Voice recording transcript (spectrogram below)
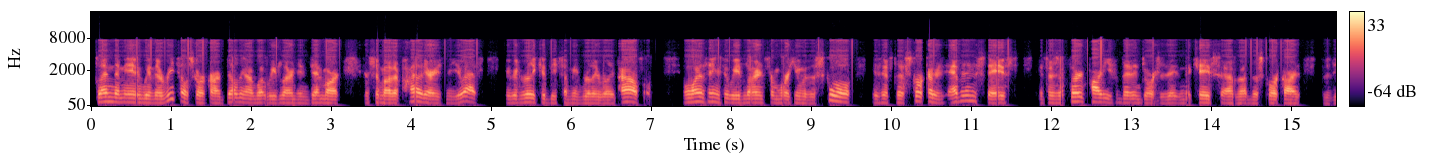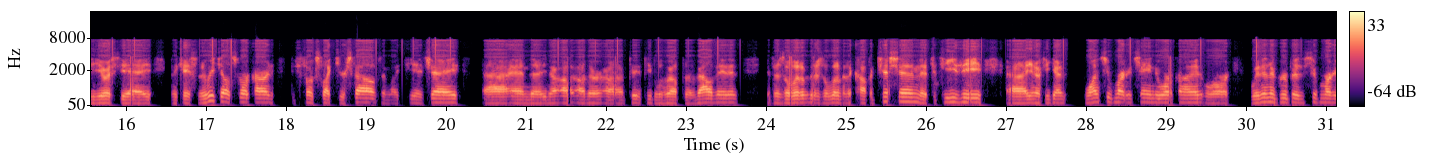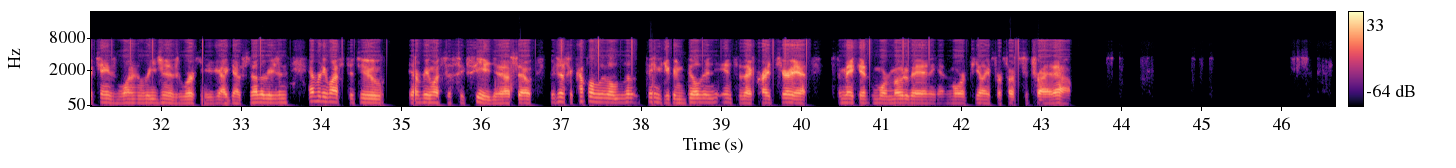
blend them in with a retail scorecard, building on what we learned in Denmark and some other pilot areas in the U.S., it really could be something really, really powerful. And one of the things that we've learned from working with the school is if the scorecard is evidence-based, if there's a third party that endorses it, in the case of uh, the scorecard, the USDA. In the case of the retail scorecard, it's folks like yourselves and like THA and uh, you know other uh, people who help to validate it. If there's a little there's a little bit of competition, if it's easy, uh, you know if you get one supermarket chain to work on it, or within a group of supermarket chains, one region is working against another region. Everybody wants to do everybody wants to succeed, you know. So there's just a couple of little, little things you can build in, into the criteria to make it more motivating and more appealing for folks to try it out.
